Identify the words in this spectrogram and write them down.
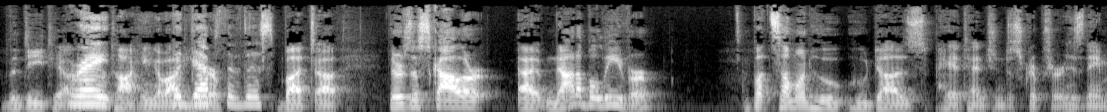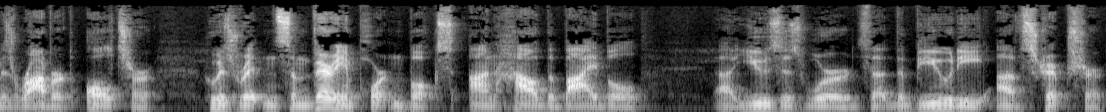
the detail right. we're talking about the depth of this. But uh, there's a scholar, uh, not a believer, but someone who, who does pay attention to Scripture. His name is Robert Alter, who has written some very important books on how the Bible uh, uses words, the, the beauty of Scripture.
